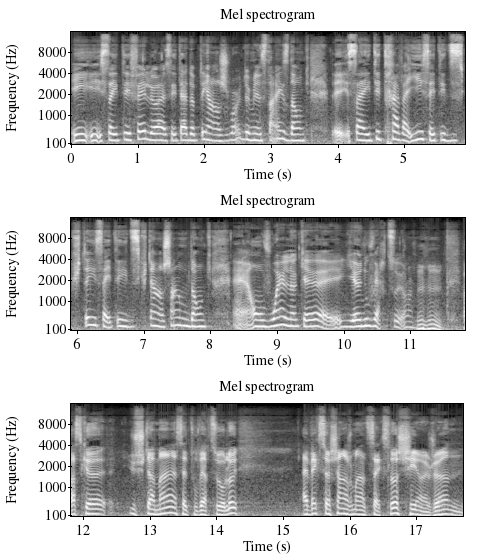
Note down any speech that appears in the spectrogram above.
et, et ça a été fait, là, ça a été adopté en juin 2016. Donc, euh, ça a été travaillé, ça a été discuté, ça a été discuté en chambre. Donc, euh, on voit là qu'il euh, y a une ouverture. Mm-hmm. Parce que justement, cette ouverture-là, avec ce changement de sexe-là, chez un jeune,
